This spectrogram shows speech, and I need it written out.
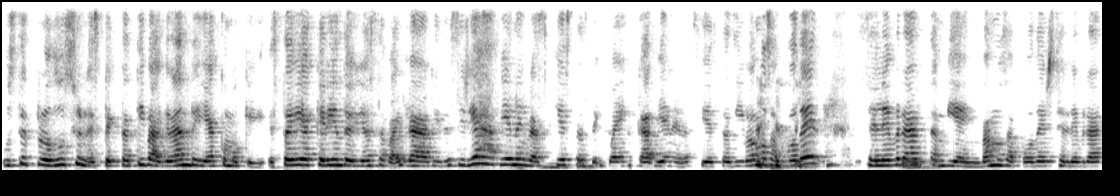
usted produce una expectativa grande, ya como que estoy ya queriendo yo hasta bailar y decir, ya vienen las fiestas de Cuenca, vienen las fiestas y vamos a poder celebrar también, vamos a poder celebrar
